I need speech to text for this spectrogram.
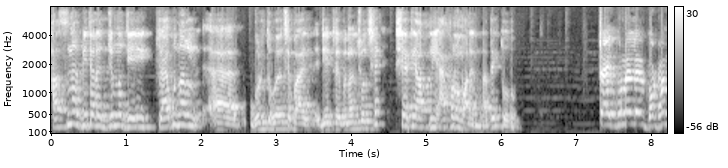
হাসিনার বিচারের জন্য যেই ট্রাইব্যুনাল গঠিত হয়েছে বা যে ট্রাইব্যুনাল চলছে, সেটি আপনি এখনও মানেন না, তাই তো? ট্রাইব্যুনালের গঠন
